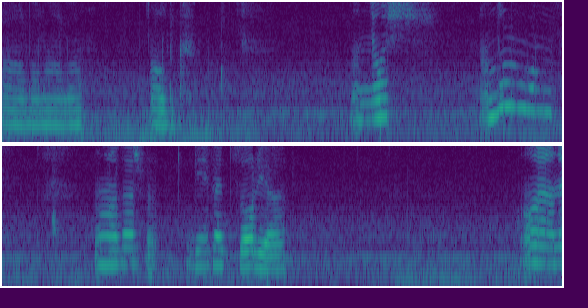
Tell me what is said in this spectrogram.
Pardon pardon. Aldık. Lan yavaş. Anladın mı? Lan Arkadaşlar gamepad zor ya. Ama yani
